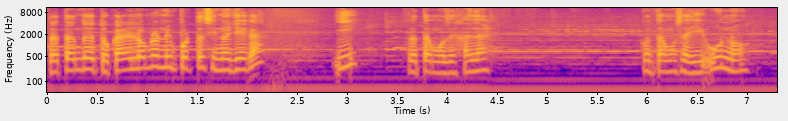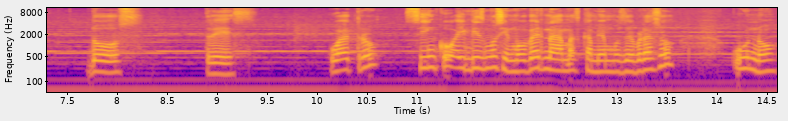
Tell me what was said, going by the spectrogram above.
tratando de tocar el hombro, no importa si no llega, y tratamos de jalar. Contamos ahí uno, dos, tres, 4, 5. Ahí mismo sin mover, nada más cambiamos de brazo. 1,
